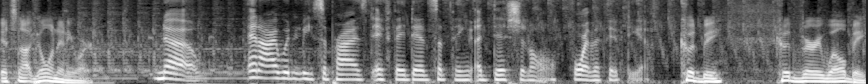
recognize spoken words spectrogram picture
it's not going anywhere. No. And I wouldn't be surprised if they did something additional for the 50th. Could be. Could very well be.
